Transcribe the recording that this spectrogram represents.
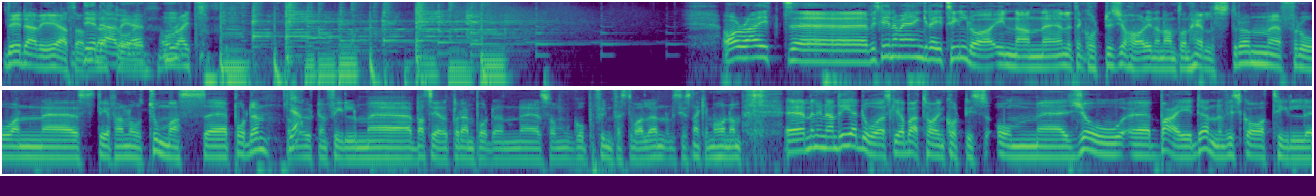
Det är där vi är alltså. Det är där står vi är. All Mm. right. All right. Eh, vi ska hinna med en grej till då innan en liten kortis jag har innan Anton Hellström från eh, Stefan och Thomas eh, podden. De Ja. har gjort en film eh, baserat på den podden eh, som går på filmfestivalen. Vi ska snacka med honom. Eh, men innan det då ska jag bara ta en kortis om eh, Joe eh, Biden. Vi ska till eh,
